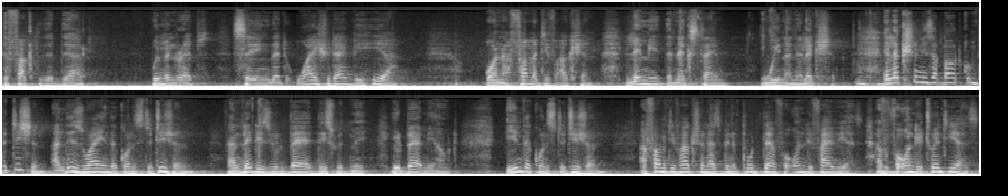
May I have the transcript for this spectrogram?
the fact that they are women reps, saying that why should I be here on affirmative action? Let me the next time win an election. Okay. Election is about competition, and this is why in the Constitution, and ladies, you'll bear this with me, you'll bear me out. In the Constitution, affirmative action has been put there for only five years, uh, for only 20 years.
